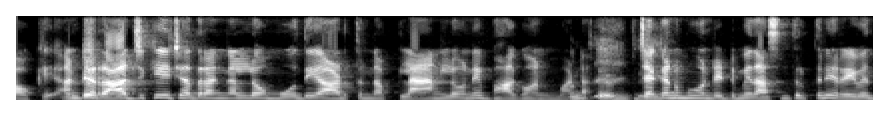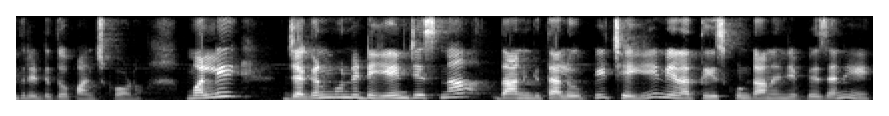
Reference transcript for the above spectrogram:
ఓకే. అంటే రాజకీయ చదరంగంలో మోదీ ఆడుతున్న ప్లాన్లోనే భాగం అంతే జగన్మోహన్ రెడ్డి మీద అసంతృప్తిని రేవంత్ రెడ్డితో పంచుకోవడం. మళ్ళీ జగన్మోహన్ రెడ్డి ఏం చేసినా దానికి తలూపి చెయ్యి నేను అది తీసుకుంటానని చెప్పేసి అని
